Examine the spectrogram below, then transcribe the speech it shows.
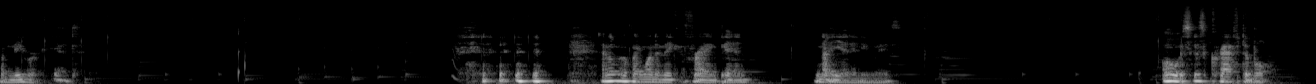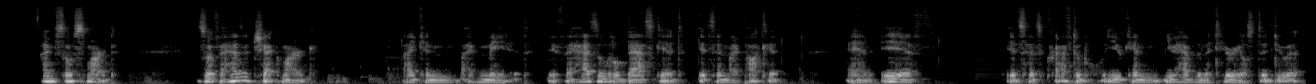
a mirror yet. I don't know if I want to make a frying pan. Not yet, anyways. Oh, it says craftable. I'm so smart. So if it has a check mark, I can I've made it. If it has a little basket, it's in my pocket. And if it says craftable, you can you have the materials to do it.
